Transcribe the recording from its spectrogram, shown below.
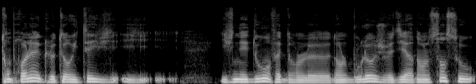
ton problème avec l'autorité, il, il- il venait d'où, en fait, dans le, dans le boulot Je veux dire, dans le sens où.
